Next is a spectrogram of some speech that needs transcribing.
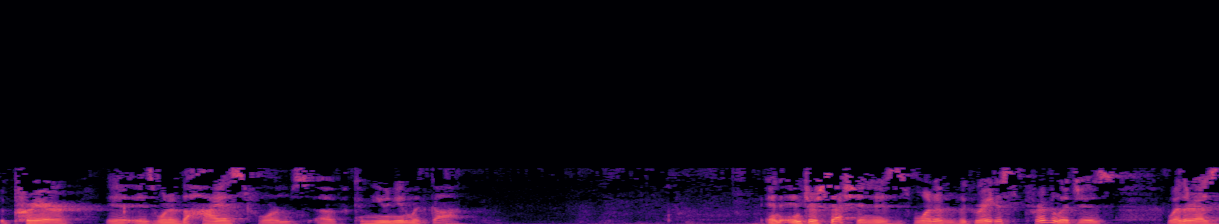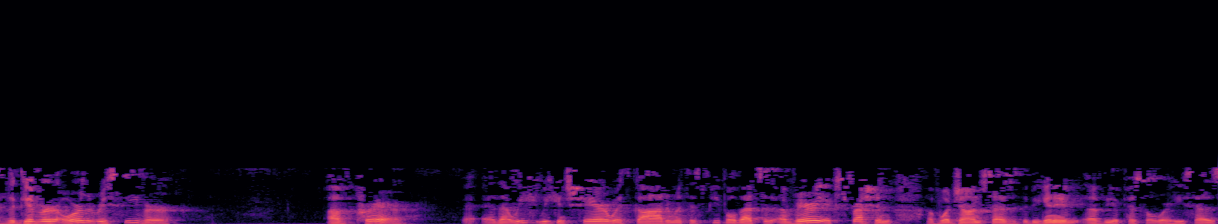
The prayer is one of the highest forms of communion with God. And intercession is one of the greatest privileges, whether as the giver or the receiver of prayer. Uh, that we, we can share with God and with His people. That's a, a very expression of what John says at the beginning of the epistle, where he says,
